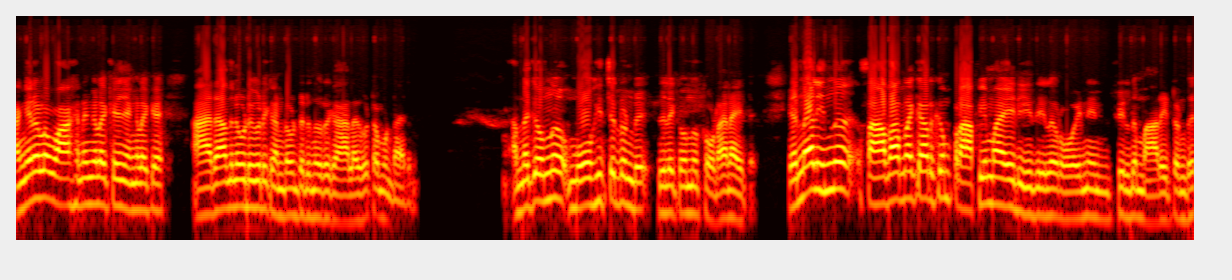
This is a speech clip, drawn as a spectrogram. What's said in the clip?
അങ്ങനെയുള്ള വാഹനങ്ങളൊക്കെ ഞങ്ങളൊക്കെ ആരാധനയോട് കൂടി കണ്ടുകൊണ്ടിരുന്ന ഒരു കാലഘട്ടം ഉണ്ടായിരുന്നു. അന്നൊക്കെ ഒന്ന് മോഹിച്ചിട്ടുണ്ട് ഇതിലേക്ക് ഒന്ന് തൊടാനായിട്ട്. എന്നാൽ ഇന്ന് സാധാരണക്കാർക്കും പ്രാപ്യമായ രീതിയിൽ റോയൽ എൻഫീൽഡ് മാറിയിട്ടുണ്ട്.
